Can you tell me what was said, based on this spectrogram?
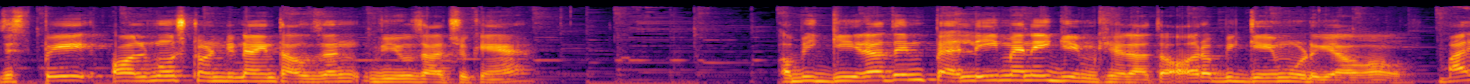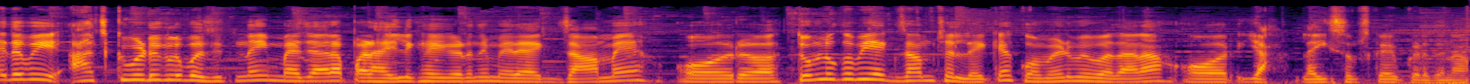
जिसपे almost twenty nine thousand views आ चुके हैं। अभी ग्यारह दिन पहले ही मैंने गेम खेला था और अभी गेम उड़ गया हुआ बाय द वे आज की वीडियो के लिए बस इतना ही। मैं जा रहा पढ़ाई लिखाई करने, मेरा एग्ज़ाम है। और तुम लोग को भी एग्ज़ाम चल रहा है क्या? कमेंट में बताना और, या लाइक सब्सक्राइब कर देना।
